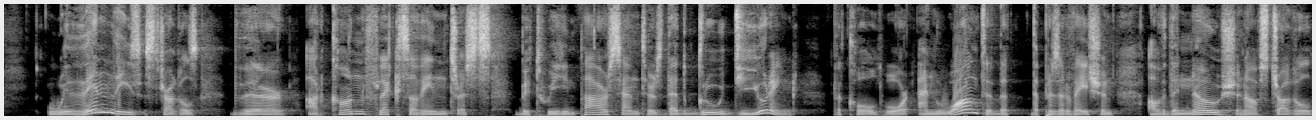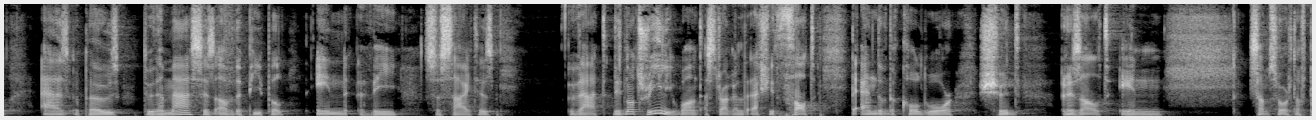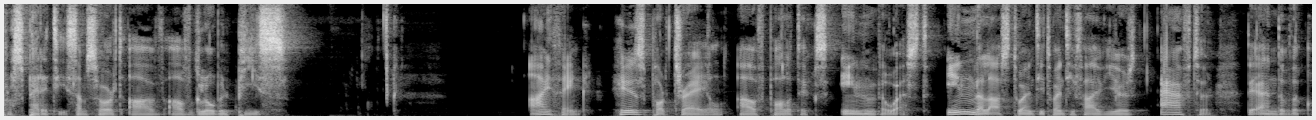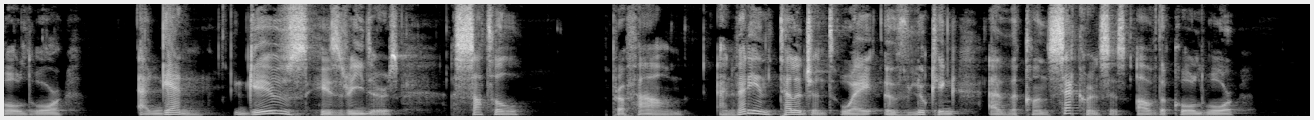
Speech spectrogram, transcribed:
within these struggles there are conflicts of interests between power centers that grew during the Cold War and wanted the, the preservation of the notion of struggle as opposed to the masses of the people in the societies that did not really want a struggle, that actually thought the end of the Cold War should result in some sort of prosperity, some sort of, of global peace. I think his portrayal of politics in the West in the last 20, 25 years after the end of the Cold War again gives his readers a subtle, profound, and very intelligent way of looking at the consequences of the Cold War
